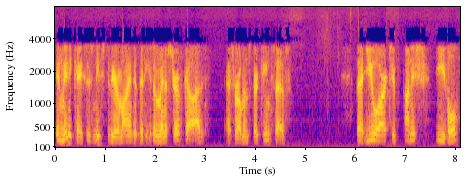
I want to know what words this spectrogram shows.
in many cases, needs to be reminded that he's a minister of God, as Romans 13 says. That you are to punish evil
